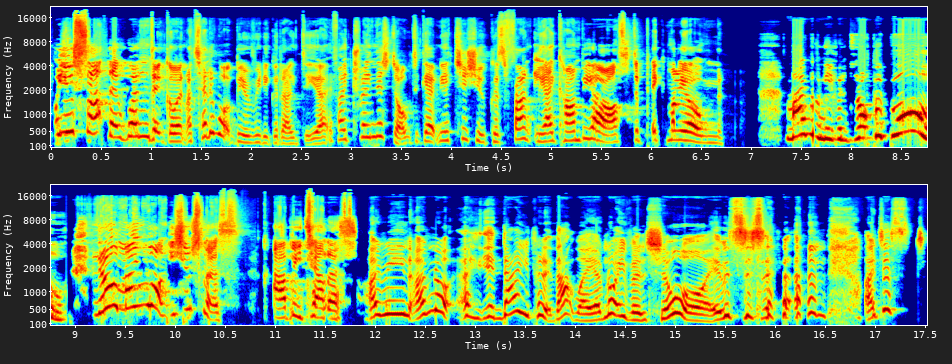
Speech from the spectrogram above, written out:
when you sat there one day going, I'll tell you what would be a really good idea if I train this dog to get me a tissue, because frankly, I can't be asked to pick my own. Mine won't even drop a ball. No, mine won't. He's useless. Abby, tell us. I mean, I'm not. Uh, now you put it that way, I'm not even sure. It was just, um, I just,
